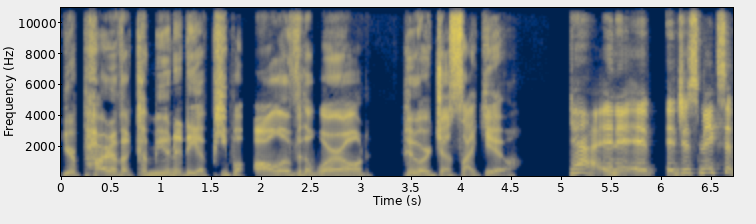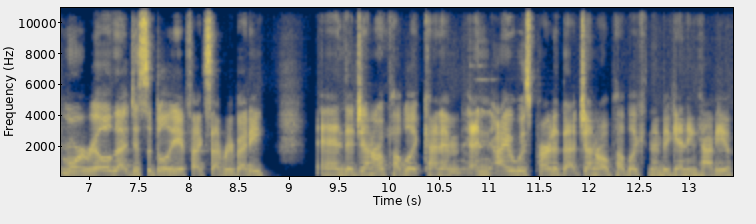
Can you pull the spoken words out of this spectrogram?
you're part of a community of people all over the world who are just like you. Yeah. And it, it, it just makes it more real that disability affects everybody and the general public kind of, and I was part of that general public in the beginning, have you?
